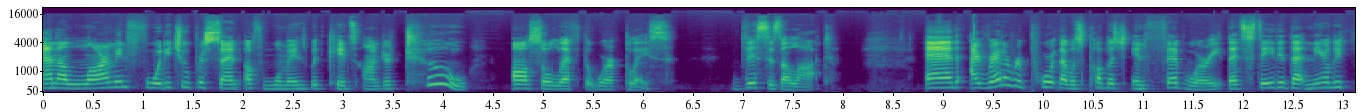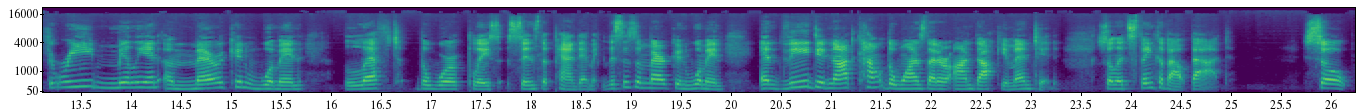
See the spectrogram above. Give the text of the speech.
An alarming 42% of women with kids under two also left the workplace. This is a lot. And I read a report that was published in February that stated that nearly 3 million American women left the workplace since the pandemic. This is American women, and they did not count the ones that are undocumented. So let's think about that. So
